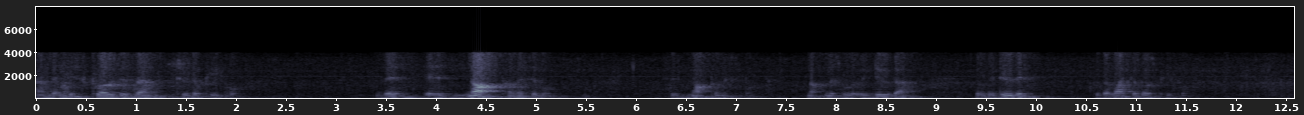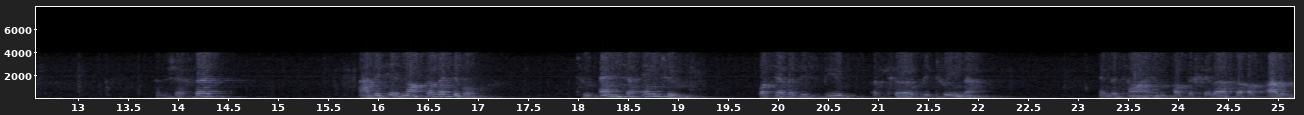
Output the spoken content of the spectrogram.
and then discloses them to the people. This is not permissible. This is not permissible. Not permissible that we do that, but we do this with the like of those people. And the Sheikh said, and it is not permissible to enter into whatever dispute occurred between them in the time of the Khilafah of Ali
